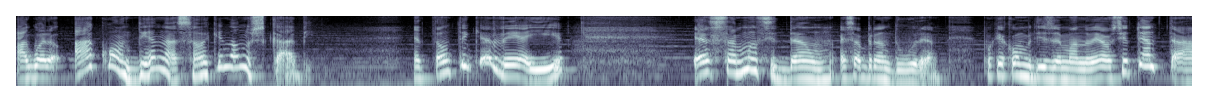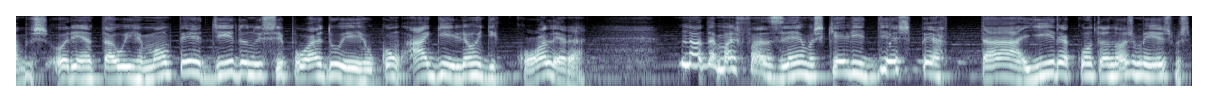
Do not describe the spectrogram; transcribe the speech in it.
Agora, a condenação é que não nos cabe. Então tem que haver aí essa mansidão, essa brandura. Porque, como diz Emmanuel, se tentarmos orientar o irmão perdido nos cipoais do erro com aguilhões de cólera, nada mais fazemos que ele despertar a ira contra nós mesmos.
